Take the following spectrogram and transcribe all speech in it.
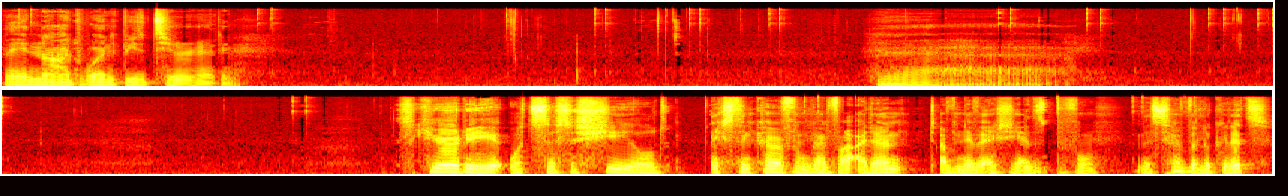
They not won't be deteriorating. Security, what's this? A shield. Extend cover from gunfire. I don't, I've never actually had this before. Let's have a look at it.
